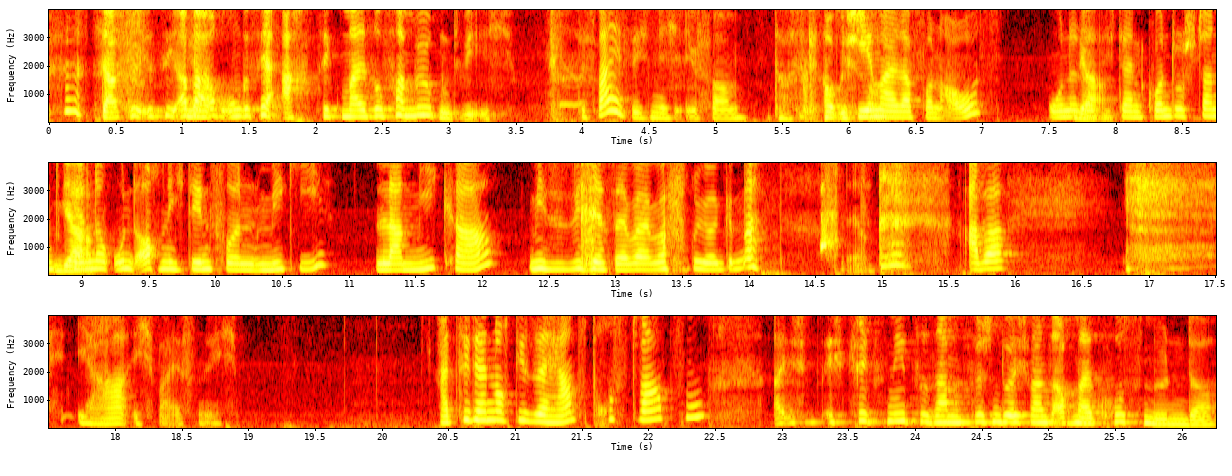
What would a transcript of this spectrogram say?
Dafür ist sie aber Ja. auch ungefähr 80 mal so vermögend wie ich. das weiß ich nicht, Eva. Das glaube ich Ich gehe schon. mal davon aus, ohne Ja. dass ich deinen Kontostand Ja. kenne und auch nicht den von Miki, Lamika, wie sie sich ja selber immer früher genannt hat. Aber ja, ich weiß nicht. Hat sie denn noch diese Herzbrustwarzen? Ich, ich krieg's nie zusammen. Zwischendurch waren es auch mal Kussmünder.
